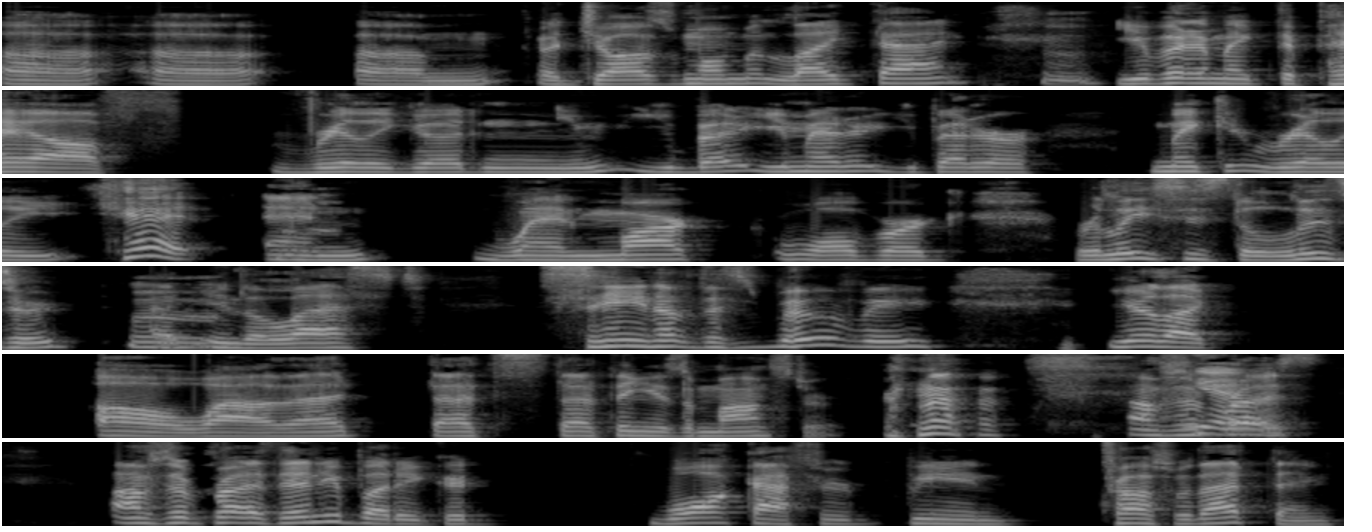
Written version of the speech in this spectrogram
a a um, a Jaws moment like that, Hmm. you better make the payoff really good, and you you better you better you better make it really hit. And when Mark Wahlberg releases the lizard at- Hmm. in the last scene of this movie, you're like, oh wow, that that's that thing is a monster. I'm surprised. I'm surprised anybody could walk after being trussed with that thing.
